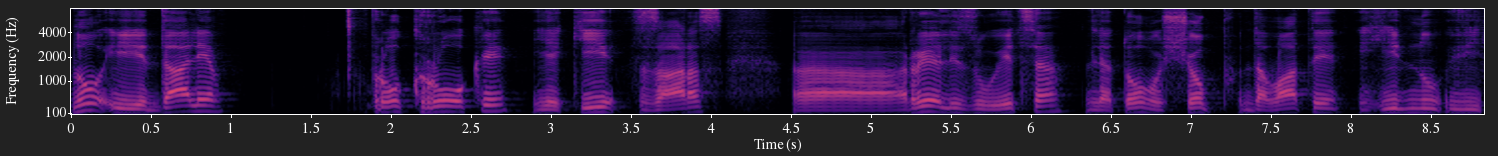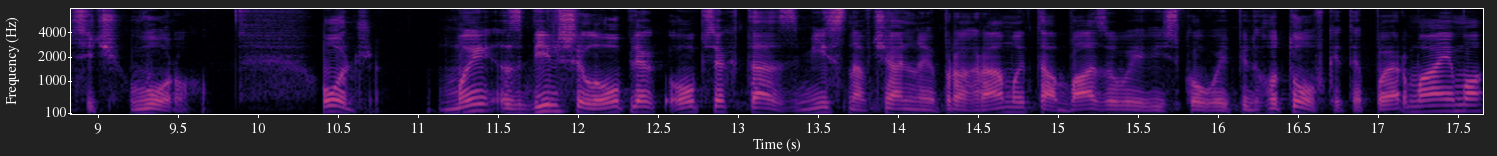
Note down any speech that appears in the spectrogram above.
Ну і далі про кроки, які зараз е, реалізуються для того, щоб давати гідну відсіч ворогу. Отже, ми збільшили обсяг та зміст навчальної програми та базової військової підготовки. Тепер маємо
